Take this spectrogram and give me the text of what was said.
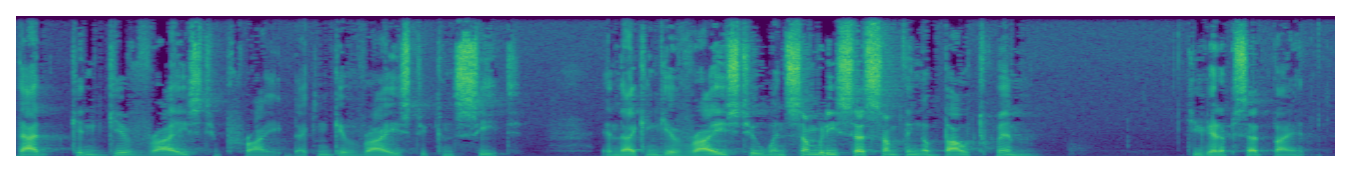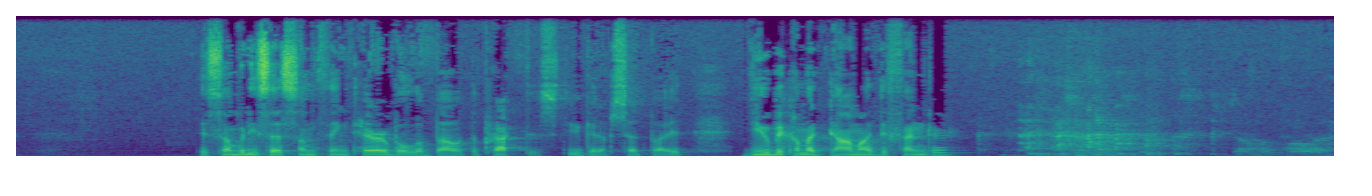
that can give rise to pride, that can give rise to conceit, and that can give rise to when somebody says something about TWIM, do you get upset by it? If somebody says something terrible about the practice, do you get upset by it? Do you become a Dhamma defender? Dhammapala.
